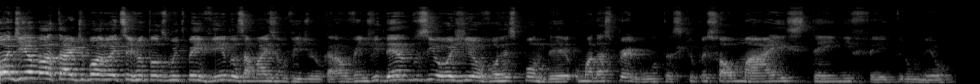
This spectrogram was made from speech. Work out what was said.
Bom dia, boa tarde, boa noite, sejam todos muito bem-vindos a mais um vídeo no canal Vem Dividendos e hoje eu vou responder uma das perguntas que o pessoal mais tem me feito no meu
